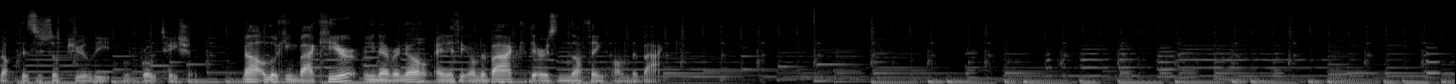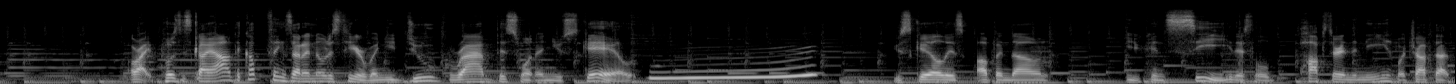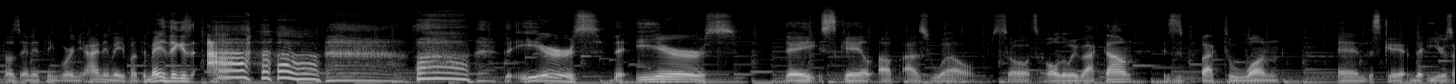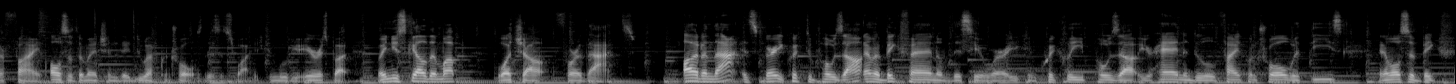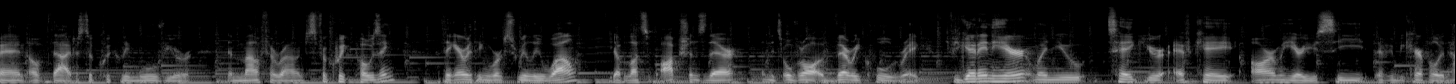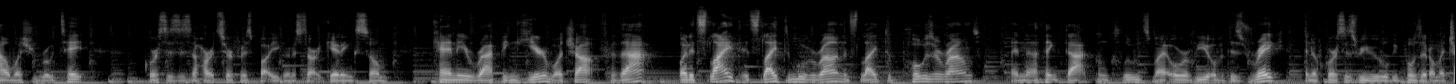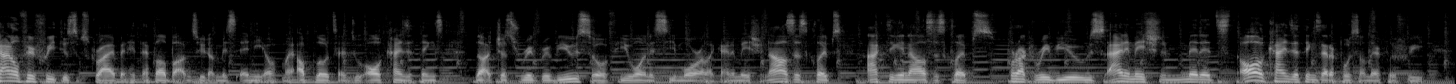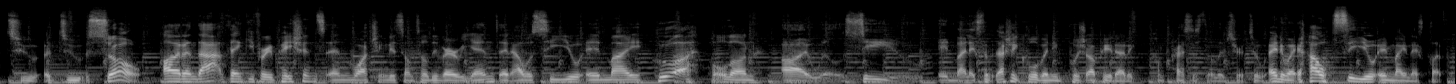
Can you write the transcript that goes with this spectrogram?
No, this is just purely rotation. Now, looking back here, you never know. Anything on the back, there is nothing on the back. All right, pose this guy out. A couple things that I noticed here. When you do grab this one and you scale, you scale this up and down you can see this little pops there in the knee. Watch out if that does anything when you animate. But the main thing is ah, ah the ears, the ears, they scale up as well. So it's all the way back down. This is back to one and the scale the ears are fine also to mention they do have controls this is why you can move your ears but when you scale them up watch out for that other than that, it's very quick to pose out. I'm a big fan of this here where you can quickly pose out your hand and do a little fine control with these. And I'm also a big fan of that, just to quickly move your the mouth around just for quick posing. Think everything works really well. You have lots of options there and it's overall a very cool rig. If you get in here, when you take your FK arm here, you see, if you be careful in how much you rotate. Of course, this is a hard surface, but you're gonna start getting some candy wrapping here. Watch out for that. But it's light, it's light to move around, it's light to pose around. And I think that concludes my overview of this rig. And of course, this review will be posted on my channel. Feel free to subscribe and hit that bell button so you don't miss any of my uploads. I do all kinds of things, not just rig reviews. So if you want to see more like animation analysis clips, acting analysis clips, product reviews, animation minutes, all kinds of things that I post on there, feel free to do so. Other than that, thank you for your patience and watching this until the very end. And I will see you in my. Hold on. I will see you in my next clip. It's actually cool when you push up here that it compresses the lips here too. Anyway, I will see you in my next clip.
